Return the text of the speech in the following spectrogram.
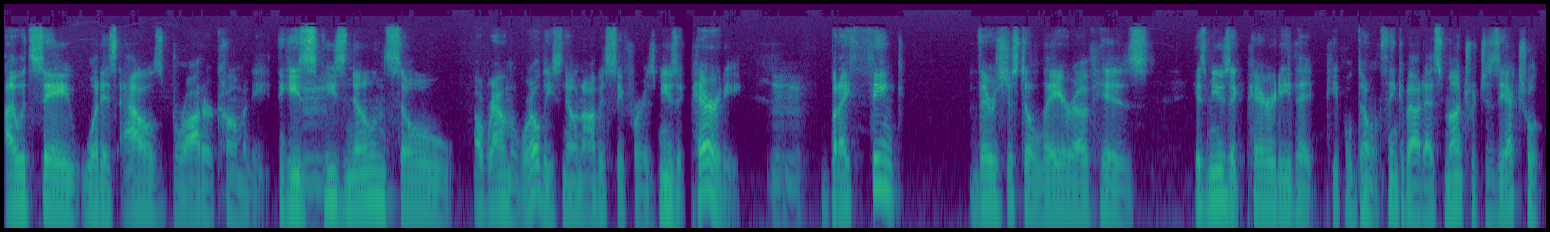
I would say what is Al's broader comedy. I think he's mm. he's known so around the world. He's known obviously for his music parody, mm-hmm. but I think there's just a layer of his his music parody that people don't think about as much, which is the actual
